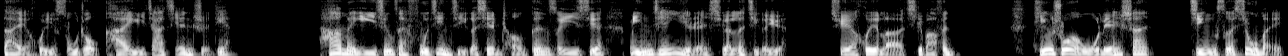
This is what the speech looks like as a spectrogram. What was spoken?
带回苏州，开一家剪纸店。他们已经在附近几个县城跟随一些民间艺人学了几个月，学会了七八分。听说五连山景色秀美，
